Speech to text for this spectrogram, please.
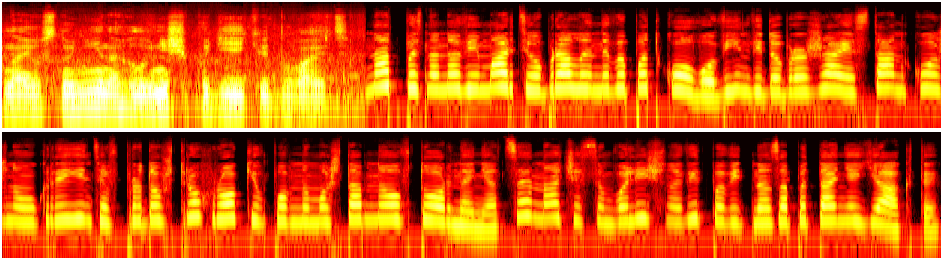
найосновні, найголовніші події, які відбуваються. Надпис на новій марці обрали не випадково. Він відображає стан кожного українця впродовж трьох років повномасштабного вторгнення. Це наче символічна відповідь на запитання «Як ти?».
